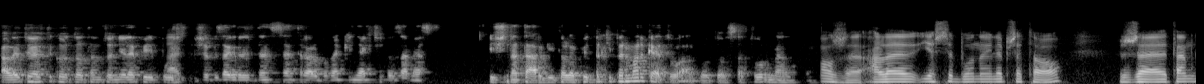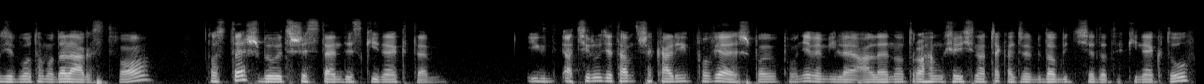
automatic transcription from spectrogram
ale to ja tylko dodam, że nie lepiej pójść, tak. żeby zagrać w Dance Central albo na Kinectie, to zamiast iść na targi, to lepiej do hipermarketu albo do Saturna. Może, ale jeszcze było najlepsze to, że tam, gdzie było to modelarstwo, to też były trzy stędy z Kinectem. I, a ci ludzie tam czekali, po wiesz, po, po nie wiem ile, ale no trochę musieli się naczekać, żeby dobić się do tych Kinectów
